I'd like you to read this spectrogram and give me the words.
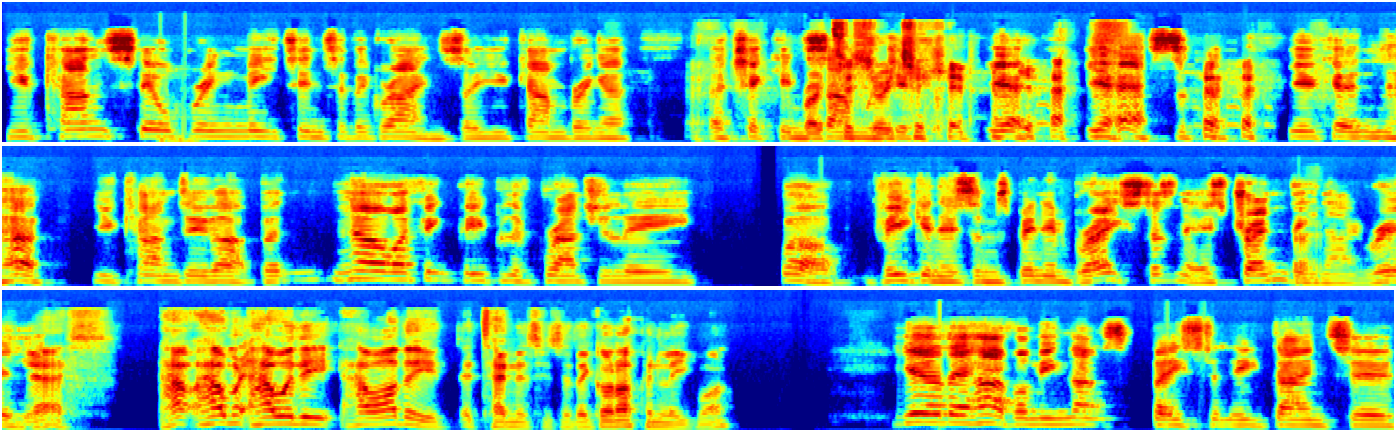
you can still bring meat into the ground. So you can bring a, a chicken sandwich. chicken. Yeah, yes, you can uh, you can do that. But no, I think people have gradually. Well, veganism's been embraced, hasn't it? It's trendy now, really. Yes. How how how are the how are the attendances? Have they gone up in League One? Yeah, they have. I mean, that's basically down to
